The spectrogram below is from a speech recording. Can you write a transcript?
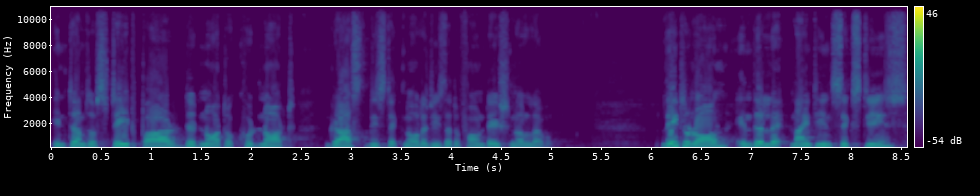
in terms of state power, did not or could not grasp these technologies at a foundational level. Later on, in the 1960s,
